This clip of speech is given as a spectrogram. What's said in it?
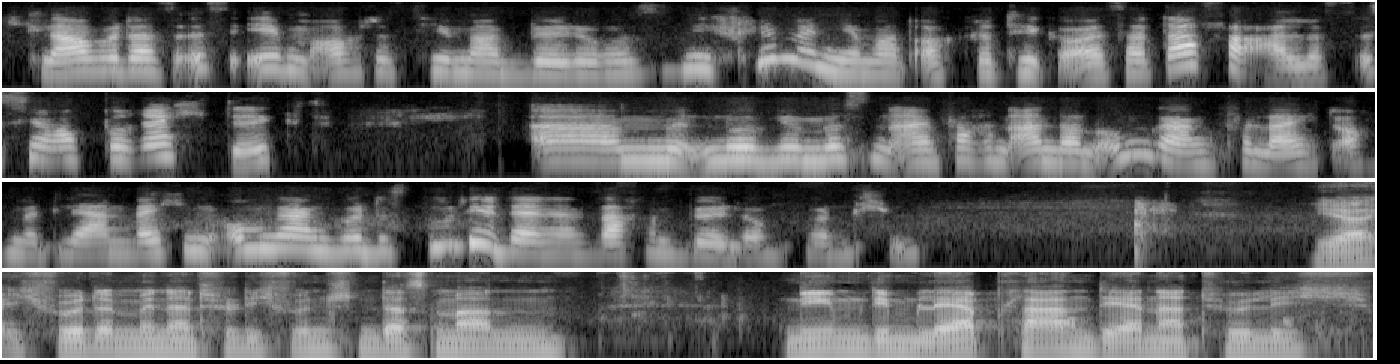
ich glaube, das ist eben auch das Thema Bildung. Es ist nicht schlimm, wenn jemand auch Kritik äußert, dafür alles. Ist ja auch berechtigt. Ähm, nur wir müssen einfach einen anderen Umgang vielleicht auch mit lernen. Welchen Umgang würdest du dir denn in Sachen Bildung wünschen? Ja, ich würde mir natürlich wünschen, dass man neben dem Lehrplan, der natürlich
